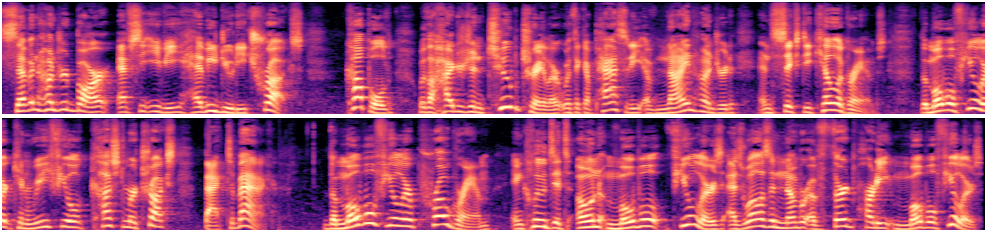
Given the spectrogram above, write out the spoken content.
700 bar FCEV heavy duty trucks, coupled with a hydrogen tube trailer with a capacity of 960 kilograms. The mobile fueler can refuel customer trucks back to back. The Mobile Fueler program includes its own mobile fuelers as well as a number of third party mobile fuelers,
